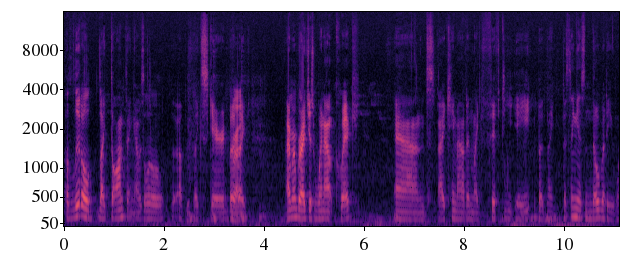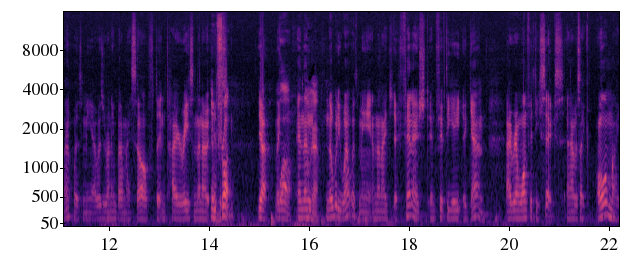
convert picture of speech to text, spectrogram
a little like daunting. I was a little uh, like scared, but Right. like I remember I just went out quick and I came out in like 58. But like the thing is, nobody went with me. I was running by myself the entire race, and then I I in just- front Yeah, like, Wow, And then okay. nobody went with me, and then I finished in 58 again. I ran 156, and I was like, oh my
